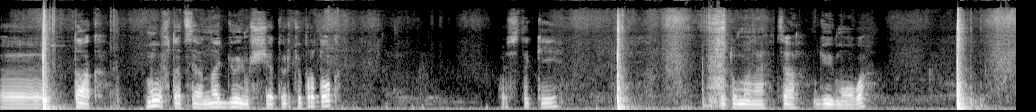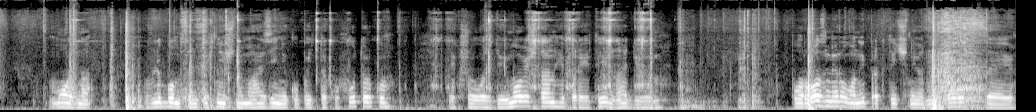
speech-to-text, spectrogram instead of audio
Е, так, муфта ця на дюйм з четвертю проток. Ось такий. Тут у мене ця дюймова. Можна в будь-якому сантехнічному магазині купити таку футорку. Якщо у вас дюймові штанги, перейти на дюйм. По розміру вони практично однакові з цією.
